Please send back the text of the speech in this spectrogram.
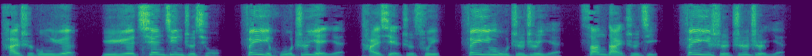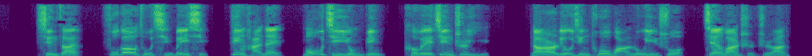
太史公曰：语曰千金之裘，非一壶之液也；台榭之摧。”非一木之枝也，三代之计，非一世之志也。信哉！夫高祖起微细，定海内，谋计用兵，可谓尽之矣。然而刘敬托宛录一说，见万世之安，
